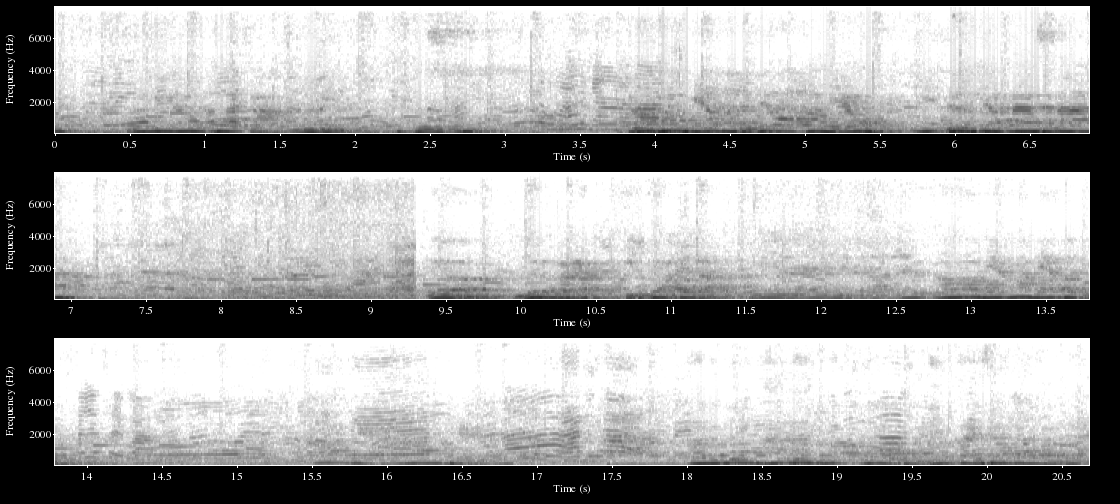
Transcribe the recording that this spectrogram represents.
นุกมันมีลูกพวกการมันนี่คือที่น้องข้าวเหนียวมันจะเรียกว่าข้าวเหนียว เออเลือกมากินข้ได้หรอเอาห้องแถวห้องแถวเลยห้องแถวห้องแถวเอาเรื่องนั้นเรื่องนั้นข้าวผมใส่เสื้อผ้าแบบนี้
